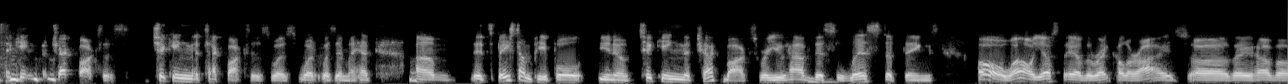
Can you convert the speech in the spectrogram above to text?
ticking the check boxes. Checking the check boxes was what was in my head. Um, it's based on people, you know, ticking the check box where you have this list of things oh well yes they have the right color eyes. Uh, they have a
